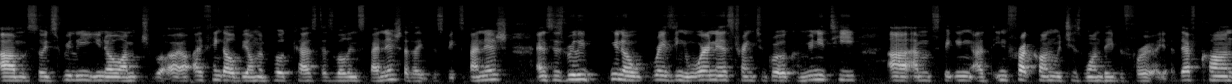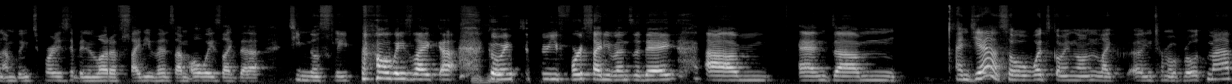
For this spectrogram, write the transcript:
Um, so it's really, you know, I'm, uh, I think I'll be on the podcast as well in Spanish as I do speak Spanish. And this is really, you know, raising awareness, trying to grow a community. Uh, I'm speaking at InfraCon, which is one day before uh, DevCon. I'm going to participate in a lot of side events. I'm always like the team no sleep, always like uh, mm-hmm. going to three, four side events a day. Um, and um, and yeah, so what's going on like uh, in terms of roadmap?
